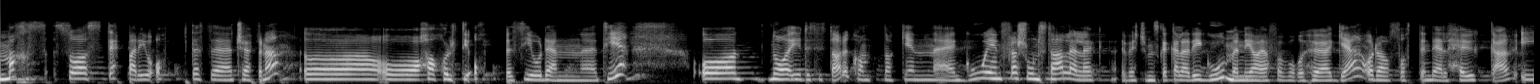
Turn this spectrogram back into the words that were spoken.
mars så steppa de jo opp disse kjøpene, og, og har holdt de oppe siden den tid. Og nå i det siste har det kommet noen gode inflasjonstall, eller jeg vet ikke om vi skal kalle de gode, men de har iallfall vært høye. Og det har fått en del hauker i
